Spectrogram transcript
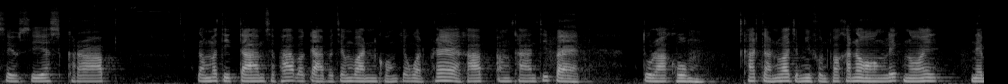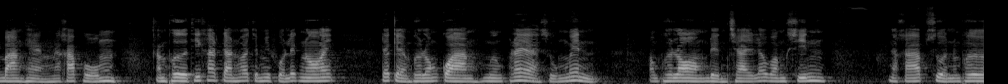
เซลเซียสครับ เรามาติดตามสภาพอากาศประจำวันของจังหวัดแพร่ครับ อังคารที่ 8 ตุลาคม คาดการณ์ว่าจะมีฝนฟ้าขนองเล็กน้อยในบางแห่งนะครับผม อำเภอที่คาดการณ์ว่าจะมีฝนเล็กน้อย ได้แก่อำเภอลองกวาง เมืองแพร่ สูงเม่น อำเภอรอง เด่นชัย และวังชิ้น นะครับ ส่วนอำเภอ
